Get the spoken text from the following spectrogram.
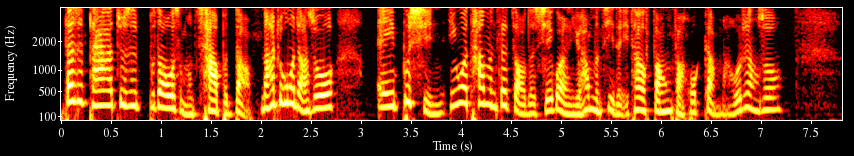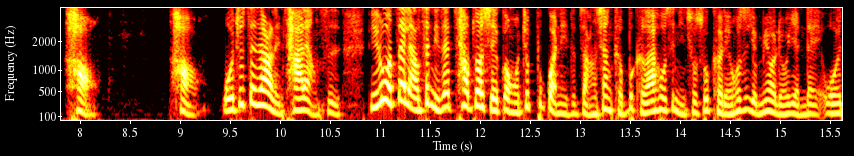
但是他就是不知道为什么插不到，然后就跟我讲说，哎，不行，因为他们在找的血管有他们自己的一套方法或干嘛，我就想说，好，好。我就再让你插两次，你如果再两次你再插不到血管，我就不管你的长相可不可爱，或是你楚楚可怜，或是有没有流眼泪，我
